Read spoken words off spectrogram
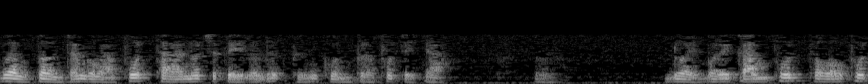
เบื้องต้นท่านก็ว่าพุทธานุสติระลึกถึงคุณพระพุทธเจ้า ด้วยบริกรรมพุทโธพุท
